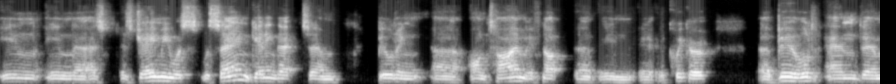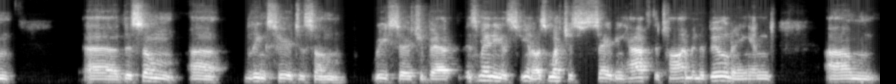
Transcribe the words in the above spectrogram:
in in uh, as, as Jamie was was saying, getting that um, building uh, on time, if not uh, in a quicker uh, build. And um, uh, there's some links here to some research about as many as you know as much as saving half the time in the building and um,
